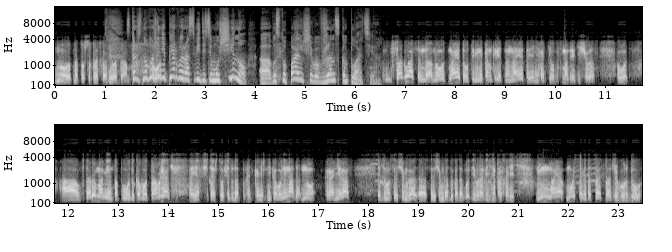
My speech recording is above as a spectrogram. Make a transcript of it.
ну, вот на то, что происходило там. Скажите, ну вы же Вот. не первый раз видите мужчину, а, выступающего в женском платье. Согласен, да, но вот на это, вот именно конкретно на это я не хотел бы смотреть еще раз. Вот. А второй момент по поводу кого отправлять. Я считаю, что вообще туда отправлять, конечно, никого не надо, но крайний раз, я думаю, в следующем, э, в следующем году, когда будет Евровидение проходить, ну, моя, мой совет отправить туда Джигурду.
